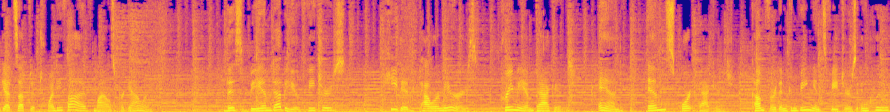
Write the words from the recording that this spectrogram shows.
gets up to 25 miles per gallon. This BMW features heated power mirrors, premium package, and M Sport package. Comfort and convenience features include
